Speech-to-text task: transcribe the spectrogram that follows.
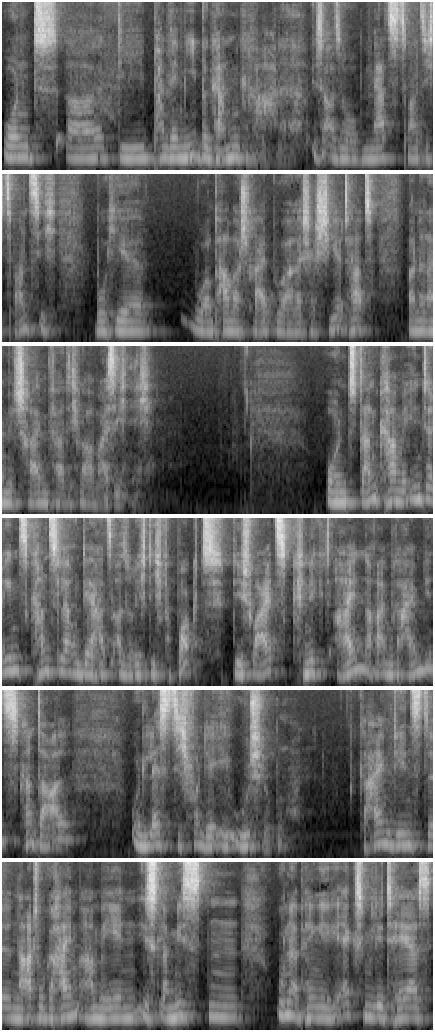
Und äh, die Pandemie begann gerade. Ist also März 2020, wo hier, wo er ein paar Mal schreibt, wo er recherchiert hat. Wann er dann mit Schreiben fertig war, weiß ich nicht. Und dann kam ein Interimskanzler und der hat es also richtig verbockt. Die Schweiz knickt ein nach einem Geheimdienstskandal und lässt sich von der EU schlucken. Geheimdienste, NATO-Geheimarmeen, Islamisten, unabhängige Ex-Militärs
